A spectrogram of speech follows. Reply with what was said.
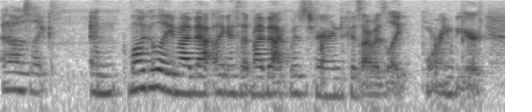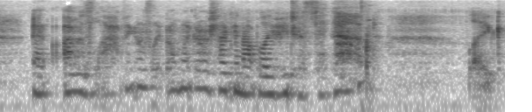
And I was like, and luckily my back, like I said, my back was turned because I was like pouring beer. And I was laughing. I was like, oh my gosh, I cannot believe he just did that. Like,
